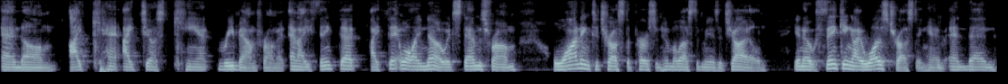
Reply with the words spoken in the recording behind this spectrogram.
and um, i can't i just can't rebound from it and i think that i think well i know it stems from wanting to trust the person who molested me as a child you know thinking i was trusting him and then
